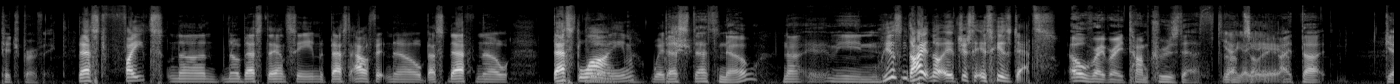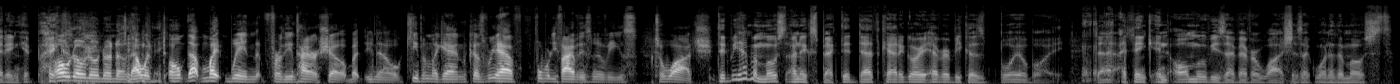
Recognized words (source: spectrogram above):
pitch perfect. Best fight, none. No best dance scene. Best outfit, no. Best death, no. Best line, which Best death, no. Not. I mean, he doesn't die. No, it's just it's his deaths. Oh, right, right. Tom Cruise death. Yeah, I'm yeah, sorry. yeah, yeah. I thought getting hit by. a Oh no no no no! That would oh, that might win for the entire show. But you know, keep him again because we have forty five of these movies to watch. Did we have a most unexpected death category ever? Because boy, oh boy, that I think in all movies I've ever watched is like one of the most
